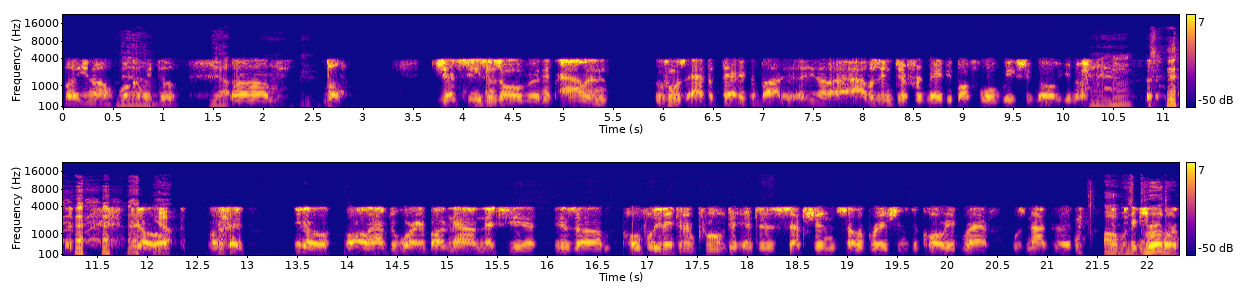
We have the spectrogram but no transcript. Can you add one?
But, you know, what yeah. can we do? Yeah. Um, look, Jet season's over, and if Alan was apathetic about it, you know, I, I was indifferent maybe about four weeks ago. You know, mm-hmm. you know, yep. you know, all I have to worry about now next year is um, hopefully they can improve the interception celebrations. The choreograph was not good. Oh, it was brutal.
